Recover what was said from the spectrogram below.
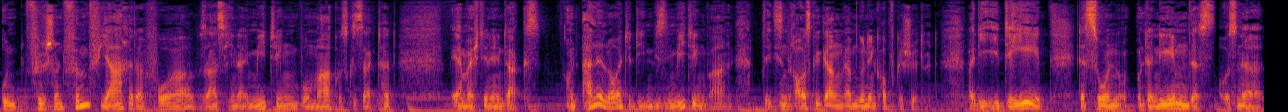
Und für schon fünf Jahre davor saß ich in einem Meeting, wo Markus gesagt hat, er möchte in den DAX. Und alle Leute, die in diesem Meeting waren, die sind rausgegangen und haben nur den Kopf geschüttelt. Weil die Idee, dass so ein Unternehmen, das aus einer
